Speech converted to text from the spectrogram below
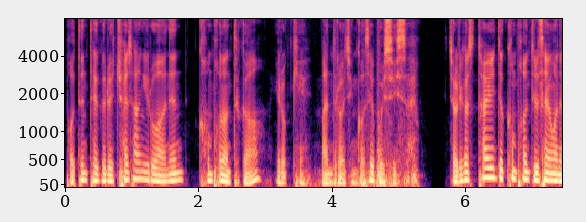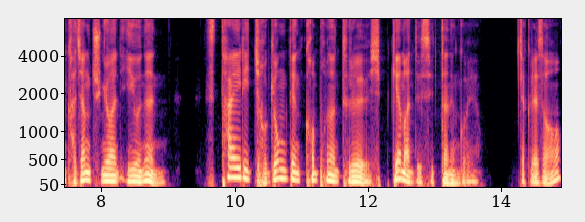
버튼 태그를 최상위로 하는 component가 이렇게 만들어진 것을 볼 수 있어요. 자, 우리가 styled component를 사용하는 가장 중요한 이유는 스타일이 적용된 component를 쉽게 만들 수 있다는 거예요. 자, 그래서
